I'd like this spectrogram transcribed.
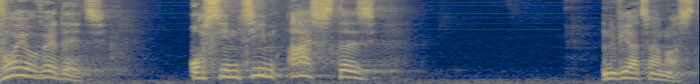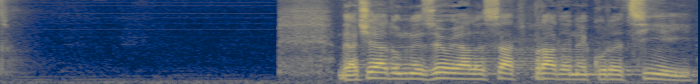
Voi o vedeți. O simțim astăzi în viața noastră. De aceea Dumnezeu i-a lăsat pradă necurăției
